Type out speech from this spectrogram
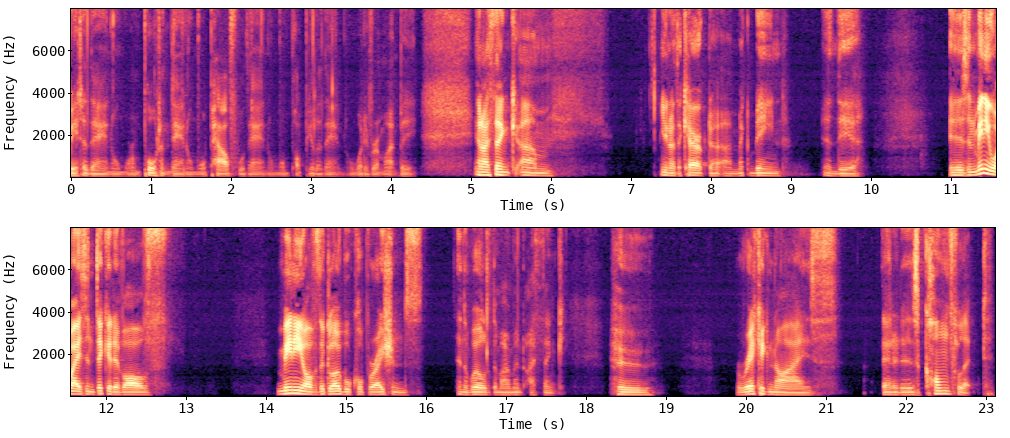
better than or more important than or more powerful than or more popular than or whatever it might be. And I think, um, you know, the character uh, McBean in there is in many ways indicative of many of the global corporations in the world at the moment, I think, who recognize that it is conflict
